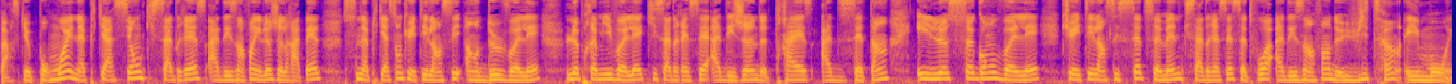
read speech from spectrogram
parce que pour moi une application qui s'adresse à des enfants et là je le rappelle c'est une application qui a été lancée en deux volets. Le premier volet qui s'adressait à des jeunes de 13 à 17 ans et le second volet qui a été lancé cette semaine qui s'adressait cette fois à des enfants de 8 ans et moins.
